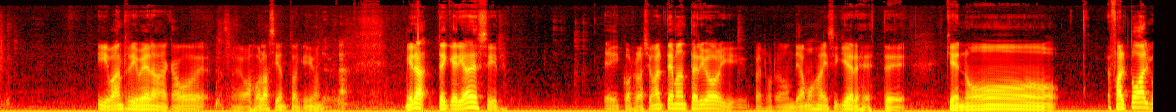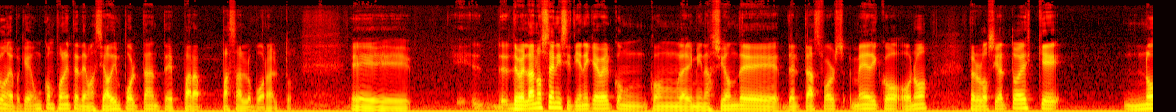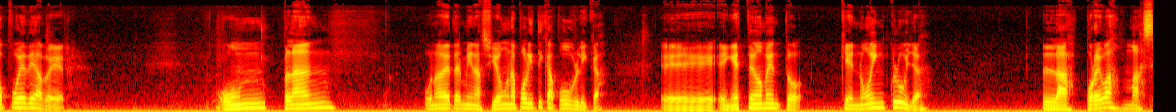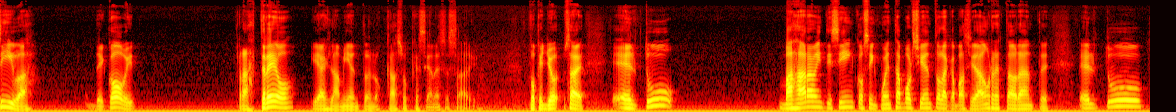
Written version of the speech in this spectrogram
Iván Rivera. Me acabo de... Se me bajó el asiento aquí, Iván. Mira, te quería decir, eh, con relación al tema anterior, y pues lo redondeamos ahí si quieres, este, que no faltó algo, de- que un componente demasiado importante para pasarlo por alto. Eh, de, de verdad no sé ni si tiene que ver con, con la eliminación de, del Task Force médico o no, pero lo cierto es que no puede haber un plan, una determinación, una política pública eh, en este momento que no incluya las pruebas masivas de COVID, rastreo y aislamiento en los casos que sea necesario. Porque yo, ¿sabes? El tú bajar a 25, 50% la capacidad de un restaurante, el tú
